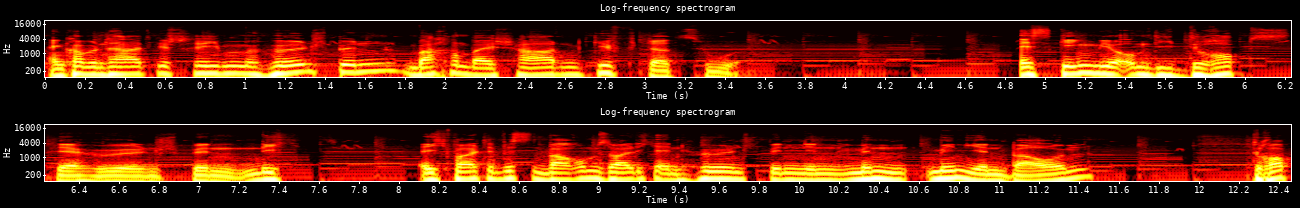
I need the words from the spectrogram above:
Ein Kommentar hat geschrieben, Höhlenspinnen machen bei Schaden Gift dazu. Es ging mir um die Drops der Höhlenspinnen, nicht... Ich wollte wissen, warum soll ich ein Höhlenspinnen-Minion bauen? Drop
